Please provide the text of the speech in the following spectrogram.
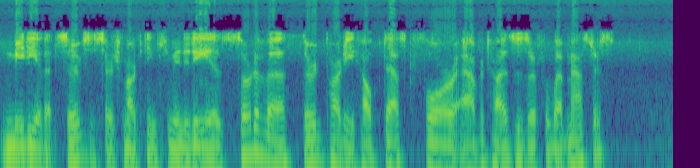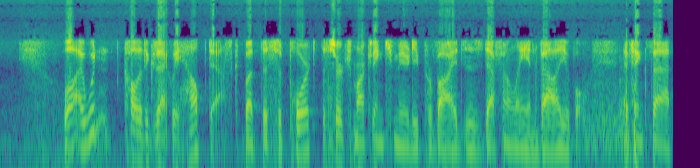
media that serves the search marketing community as sort of a third party help desk for advertisers or for webmasters? Well, I wouldn't call it exactly help desk, but the support the search marketing community provides is definitely invaluable. I think that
